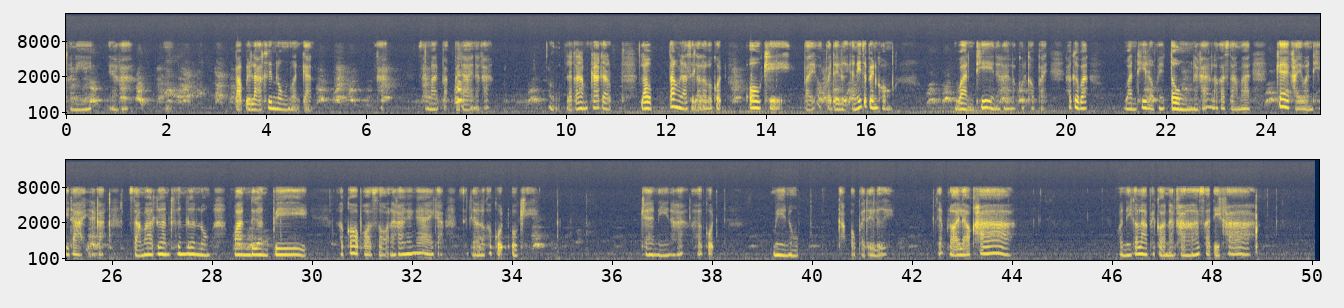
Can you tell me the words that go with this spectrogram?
ตัวนี้นะคะปรับเวลาขึ้นลงเหมือนกันค่ะ สามารถปรับไปได้นะคะ แล้วก็ทำค่ากับเราตั้งเวลาเสร็จแล้วเราก็กดโอเค ไปออกไปได้เลย อันนี้จะเป็นของ วันที่นะคะ เรากดเข้าไป ถ้าเกิดว่าวันที่เราไม่ตรงนะคะเราก็สามารถแก้ไขวันที่ได้นะคะ สามารถเลื่อนขึ้นเลื่อนลง วันเดือนปี แล้วก็พศนะคะง่ายๆค่ะ เสร็จแล้วเราก็กดโอเค แค่นี้นะคะแล้วก็กดเมนูกลับออกไปได้เลย เรียบร้อยแล้วค่ะ วันนี้ก็ลาไปก่อนนะคะ สวัสดีค่ะ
